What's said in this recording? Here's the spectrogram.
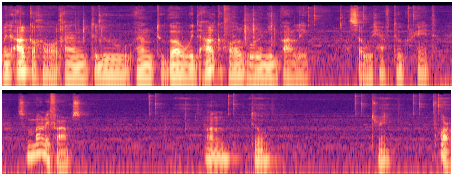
with alcohol and to do and to go with alcohol we will need barley. So we have to create some barley farms. One, two, three, four.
